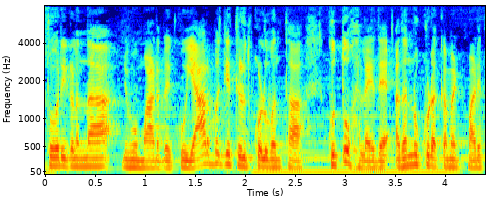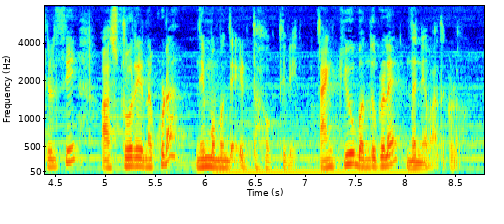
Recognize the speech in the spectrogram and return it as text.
ಸ್ಟೋರಿಗಳನ್ನು ನೀವು ಮಾಡಬೇಕು, ಯಾರ ಬಗ್ಗೆ ತಿಳಿದುಕೊಳ್ಳುವಂಥ ಕುತೂಹಲ ಇದೆ ಅದನ್ನು ಕೂಡ ಕಮೆಂಟ್ ಮಾಡಿ ತಿಳಿಸಿ. ಆ ಸ್ಟೋರಿಯನ್ನು ಕೂಡ ನಿಮ್ಮ ಮುಂದೆ ಇಡ್ತಾ ಹೋಗ್ತೀವಿ. ಥ್ಯಾಂಕ್ ಯು ಬಂಧುಗಳೇ ಧನ್ಯವಾದಗಳು.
